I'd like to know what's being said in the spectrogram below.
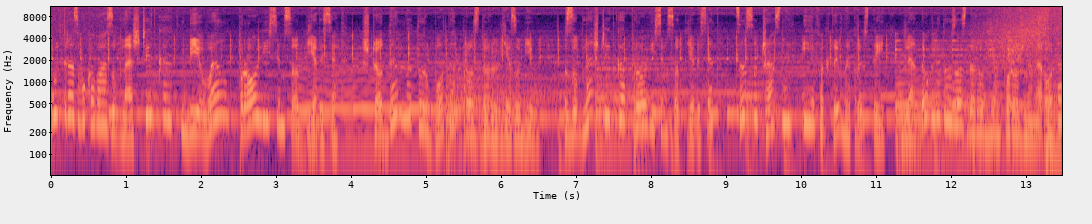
ультразвукова зубна щітка Бівел Pro 850. Щоденна турбота про здоров'я зубів. Зубна щітка Pro 850 – це сучасний і ефективний пристрій для догляду за здоров'ям порожнини рота,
